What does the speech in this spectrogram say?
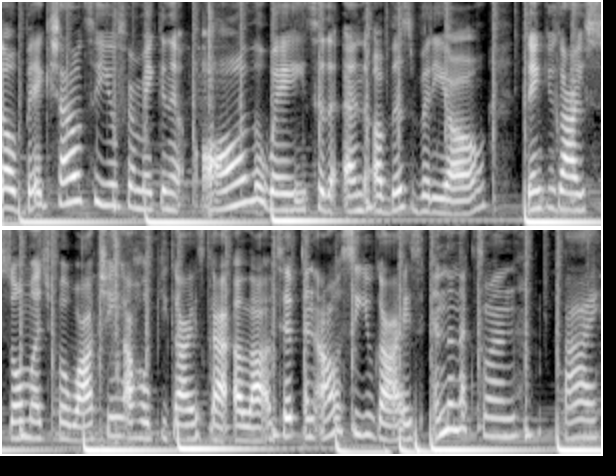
So big shout out to you for making it all the way to the end of this video. Thank you guys so much for watching. I hope you guys got a lot of tips and I will see you guys in the next one. Bye.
